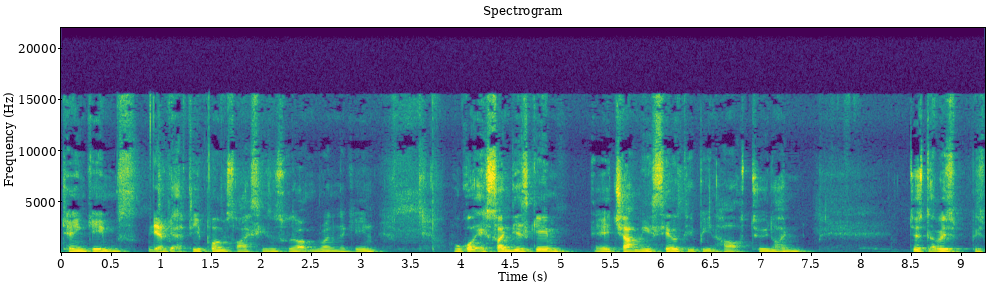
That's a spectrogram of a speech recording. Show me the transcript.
ten games Yeah. to get three points last season, so they're up and running again. We'll go to Sunday's game. Uh, Champions Celtic beating Hearts two 0 Just I was we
